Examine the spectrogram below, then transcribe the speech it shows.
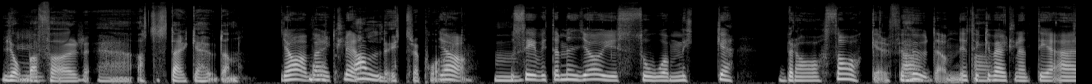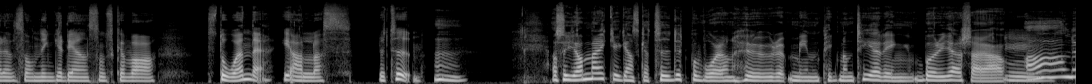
jobba Mm. för eh, att stärka huden. Ja, Mot verkligen. all yttre påverkan. Ja. Mm. Och C-vitamin gör ju så mycket bra saker för Ja. huden. Jag tycker Ja. verkligen att det är en sån ingrediens som ska vara stående i allas rutin. Mm. Alltså jag märker ganska tidigt på våren hur min pigmentering börjar så här, Mm. ah, nu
